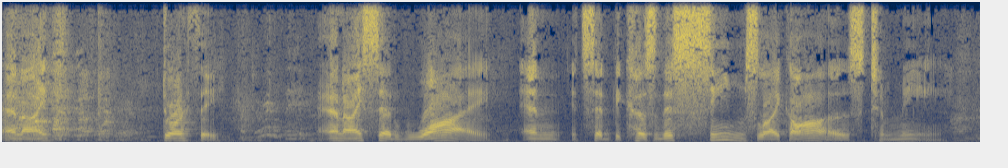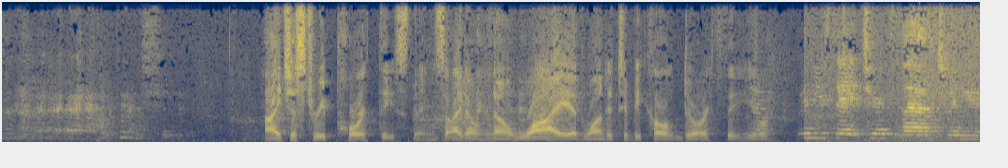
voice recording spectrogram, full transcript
And I, Dorothy, and I said, "Why?" And it said, "Because this seems like Oz to me." I just report these things. I don't know why it wanted to be called Dorothy or. When you say it turns left, when you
